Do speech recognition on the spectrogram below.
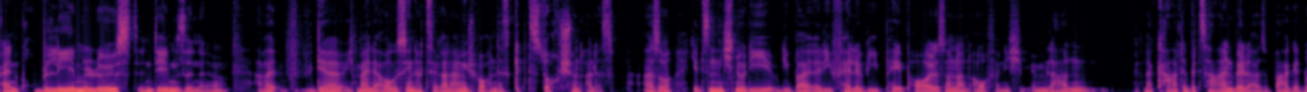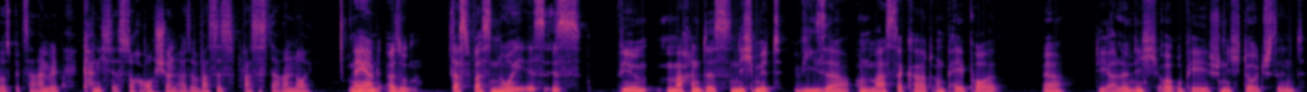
kein Problem löst in dem Sinne. Aber der, ich meine, der Augustin hat es ja gerade angesprochen, das gibt es doch schon alles. Also jetzt nicht nur die, die, die Fälle wie PayPal, sondern auch wenn ich im Laden mit einer Karte bezahlen will, also bargeldlos bezahlen will, kann ich das doch auch schon. Also was ist, was ist daran neu? Naja, also das, was neu ist, ist, wir machen das nicht mit Visa und Mastercard und PayPal, ja, die alle nicht europäisch, nicht deutsch sind,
